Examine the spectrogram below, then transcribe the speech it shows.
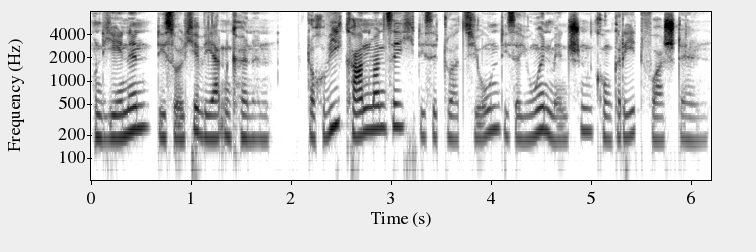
und jenen, die solche werden können. Doch wie kann man sich die Situation dieser jungen Menschen konkret vorstellen?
